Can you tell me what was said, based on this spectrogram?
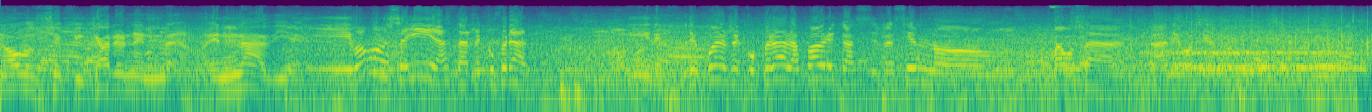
no se fijaron en, en nadie. Y vamos a seguir hasta recuperar. Y de- después de recuperar las fábricas, recién no, vamos a negociar.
